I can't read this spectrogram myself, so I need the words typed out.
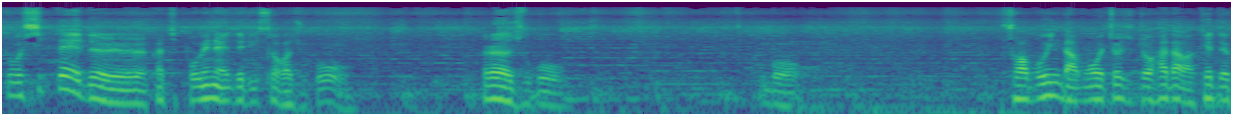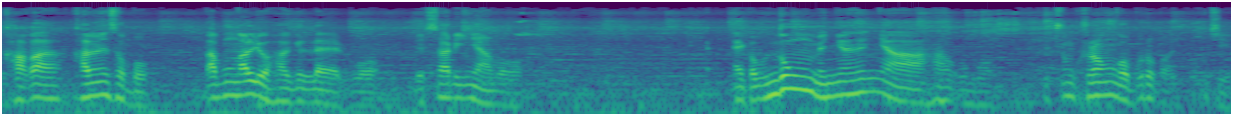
또 10대 애들 같이 보이는 애들이 있어가지고 그래가지고 뭐 좋아 보인다 뭐 어쩌저쩌 하다가 걔들 가가 가면서 뭐 따봉 날려 하길래 뭐 몇 살이냐 뭐 그러니까 운동 몇 년 했냐 하고 뭐 대충 그런 거 물어봤지.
